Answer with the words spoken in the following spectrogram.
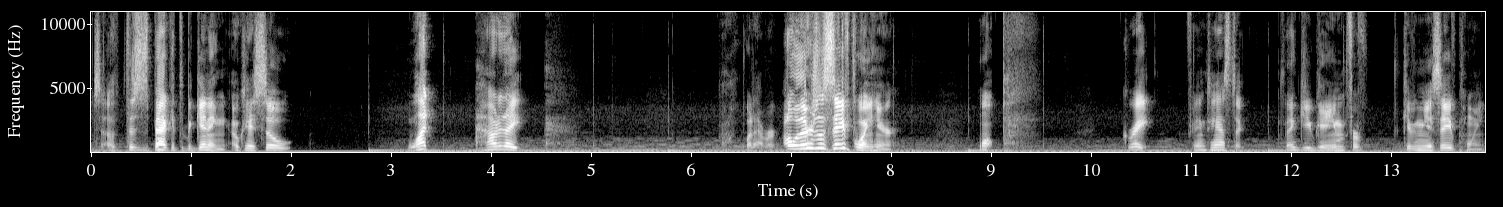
So, this is back at the beginning. Okay, so... What? How did I... Whatever. Oh, there's a save point here! Well, great. Fantastic. Thank you, game, for giving me a save point.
